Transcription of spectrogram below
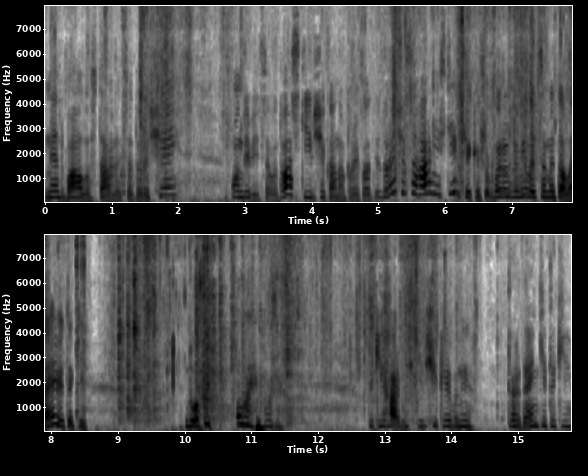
недбало ставляться до речей. Вон дивіться, от два стільчика, наприклад. І, до речі, це гарні стільчики, щоб ви розуміли, це металеві такі. Досить. Ой, Боже. Такі гарні стільчики, вони тверденькі такі,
